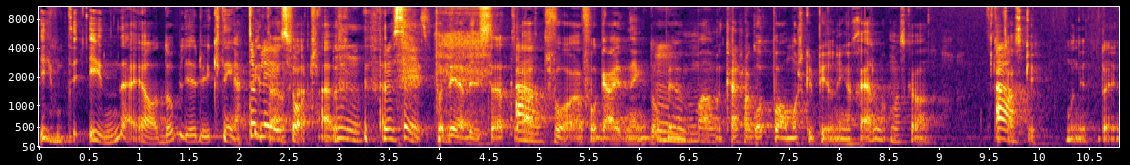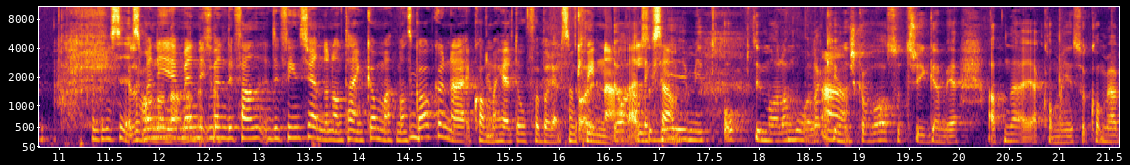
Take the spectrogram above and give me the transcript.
inte inne, ja då blir det ju knepigt. Då blir det alltså. svårt. Mm, precis. På det viset, Ja. att få, få guidning. Då behöver man kanske ha gått barnmorskeutbildningen själv om man ska vara Ja. taskig. Inte. Men Precis, men, det- men, men det, fann, det finns ju ändå någon tanke om att man ska kunna komma helt oförberedd som kvinna. Ja, alltså liksom. Det är mitt optimala mål. Att kvinnor ska vara så trygga med att när jag kommer in så kommer jag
